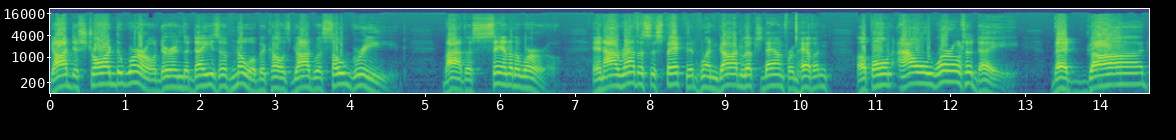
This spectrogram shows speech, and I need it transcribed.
God destroyed the world during the days of Noah because God was so grieved by the sin of the world. And I rather suspect that when God looks down from heaven upon our world today, that God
